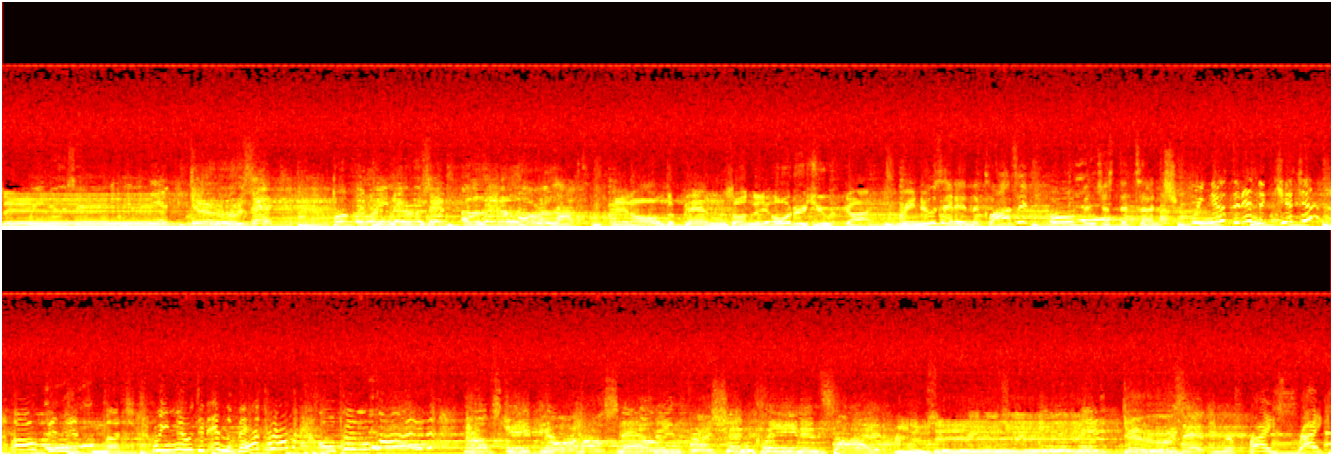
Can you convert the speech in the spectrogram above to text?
Renuzit. Renews it. News it. Open Renuzit a little or a lot. It all depends on the odors you've got. Renuzit in the closet. Open just a touch. Renuzit in the kitchen? Open this much. Renuzit in the bathroom? Open wide. Helps keep your house smelling fresh and clean inside. Renuzit. Use it. And we're priced right.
